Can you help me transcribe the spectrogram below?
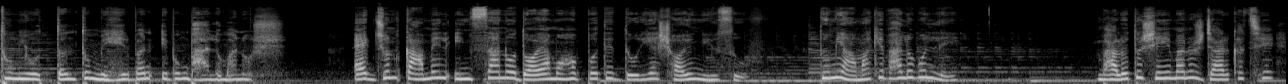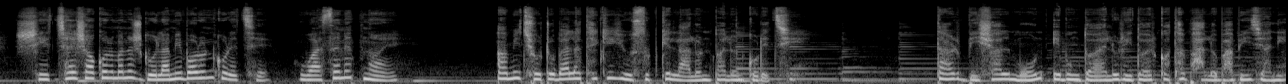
তুমি অত্যন্ত মেহেরবান এবং ভালো মানুষ। একজন কামেল ইনসান ও দয়া মহব্বতের দরিয়া স্বয়ং ইউসুফ। তুমি আমাকে ভালো বললে? ভালো তো সেই মানুষ যার কাছে স্বেচ্ছায় সকল মানুষ গোলামি বরণ করেছে ওয়াসেনেত নয়। আমি ছোটবেলা থেকে ইউসুফকে লালন পালন করেছি। তার বিশাল মন এবং দয়ালু হৃদয়ের কথা ভালোভাবেই জানি।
